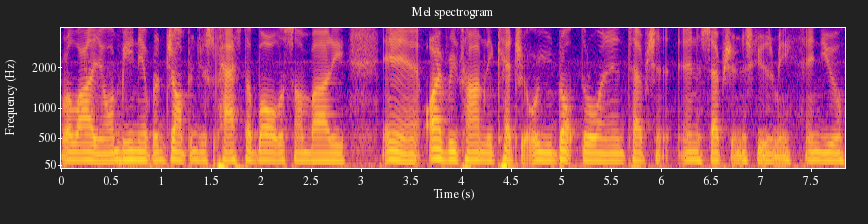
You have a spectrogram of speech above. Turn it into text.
rely on being able to jump and just pass the ball to somebody, and every time they catch it, or you don't throw an interception, interception, excuse me, and you,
